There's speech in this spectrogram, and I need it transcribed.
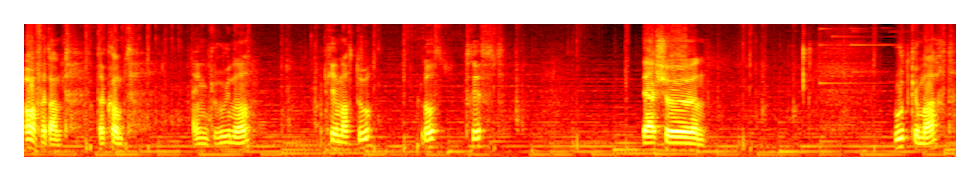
Oh verdammt, da kommt ein grüner. Okay, mach du. Los, triffst. Sehr schön. Gut gemacht.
